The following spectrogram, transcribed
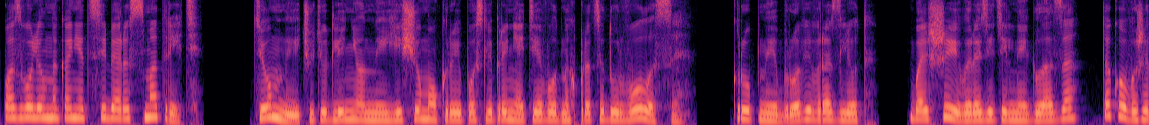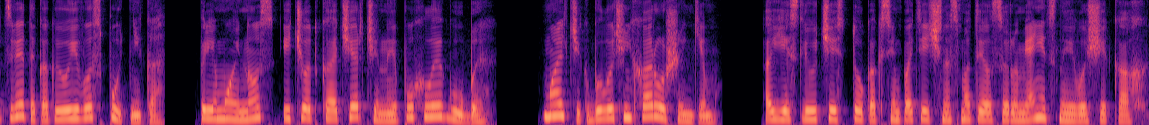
позволил наконец себя рассмотреть. Темные, чуть удлиненные, еще мокрые после принятия водных процедур волосы, крупные брови в разлет, большие выразительные глаза, такого же цвета, как и у его спутника, прямой нос и четко очерченные пухлые губы. Мальчик был очень хорошеньким, а если учесть то, как симпатично смотрелся румянец на его щеках,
